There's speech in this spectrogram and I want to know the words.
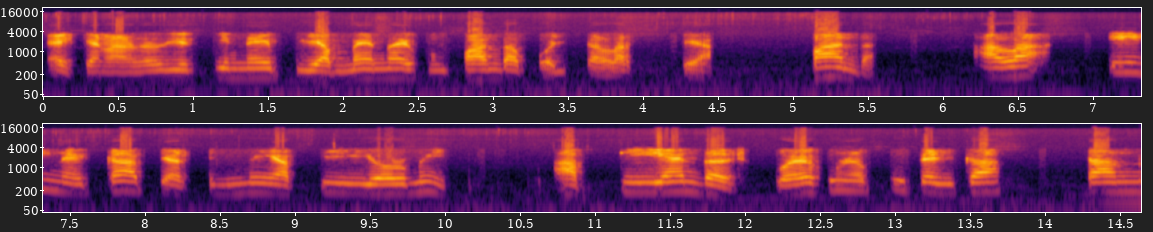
έχει έναν γιατί οι νέοι για μένα έχουν πάντα πολύ καλά στοιχεία. Πάντα. Αλλά είναι κάποια στιγμή αυτή η ορμή, αυτή η ένταση που έχουν που τελικά κάνουν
